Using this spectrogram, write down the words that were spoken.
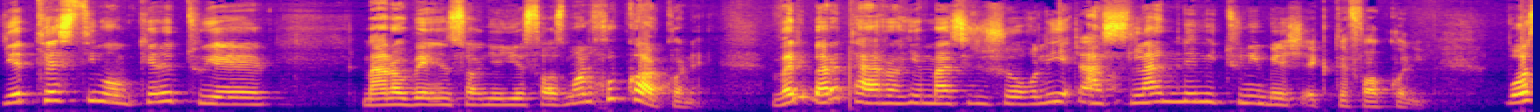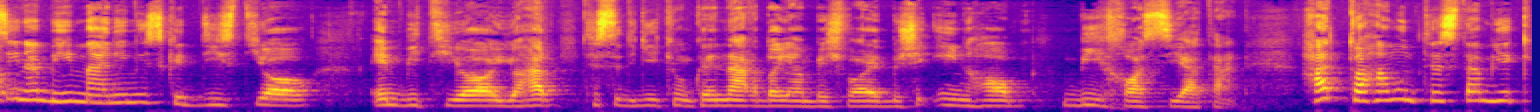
یه تستی ممکنه توی منابع انسانی یه سازمان خوب کار کنه. ولی برای طراحی مسیر شغلی اصلا نمی‌تونیم بهش اکتفا کنیم. باز اینم به این معنی نیست که دیست یا MBTI یا هر تست دیگه که ممکنه نقدایی هم بهش وارد بشه اینها بی خاصیتن حتی همون تستم یک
